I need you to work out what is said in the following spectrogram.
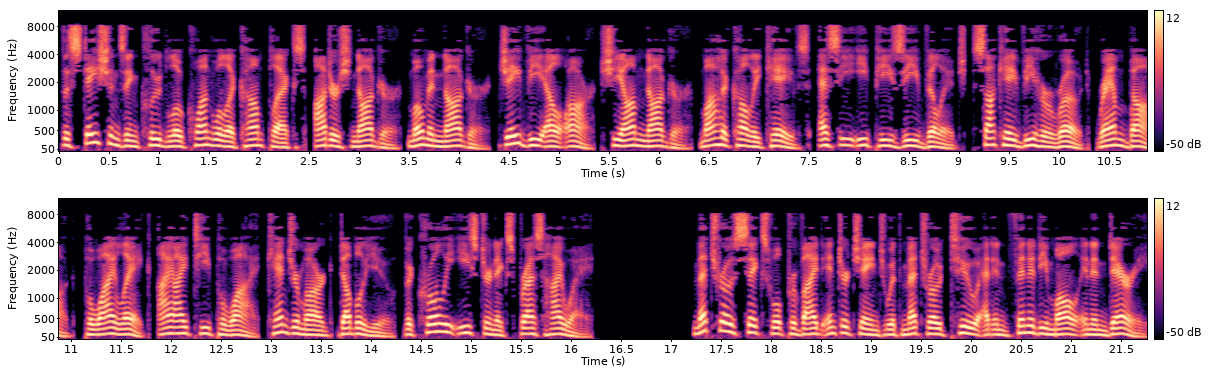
The stations include Lokhandwala Complex, Adarsh Nagar, Momin Nagar, JVLR, Shyam Nagar, Mahakali Caves, Seepz Village, Saki Vihar Road, Ram Bagh, Powai Lake, IIT Powai, Kanjurmarg W, Vikhroli Eastern Express Highway. Metro 6 will provide interchange with Metro 2 at Infinity Mall in Andheri,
